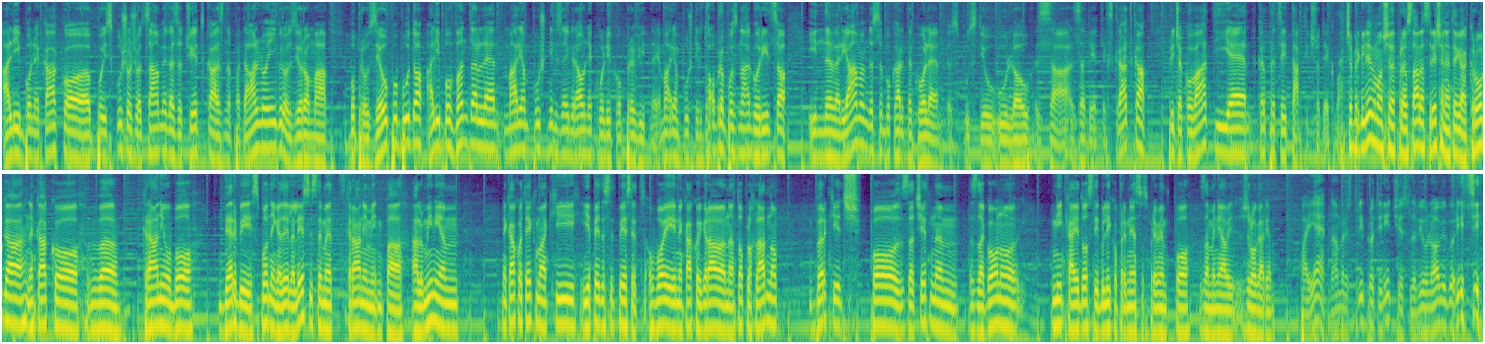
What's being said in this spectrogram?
Ali bo nekako eh, poizkušal že od samega začetka z napadalno igro, oziroma bo prevzel pobudo ali bo vendarle Marjan Pušnik zaigral nekoliko previdneje. Marjan Pušnik dobro pozna Gorico in ne verjamem, da se bo kar takole spustil v lov za zadetek. Skratka, pričakovati je kar precej taktično tekmo. Če pregledamo še preostale srečanja tega kroga, nekako v Kranju bo derbi spodnjega dela lesice med Kranjem in pa Aluminijem nekako tekma, ki je 50-50, oboje nekako igrajo na toplo-hladno. Brkič po začetnem zagonu ni kaj dosti veliko prenesel sprememb po zamenjavi žlogarjem. Pa je, namreč 3 proti nič je slavil v Novi Gorici.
